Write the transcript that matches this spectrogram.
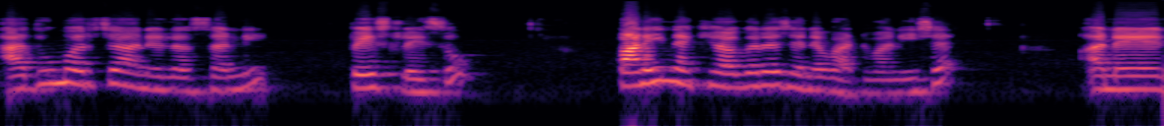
આદુ મરચાં અને લસણની પેસ્ટ લઈશું. પાણી નાખ્યા વગર જ એને વાટવાની છે. અને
